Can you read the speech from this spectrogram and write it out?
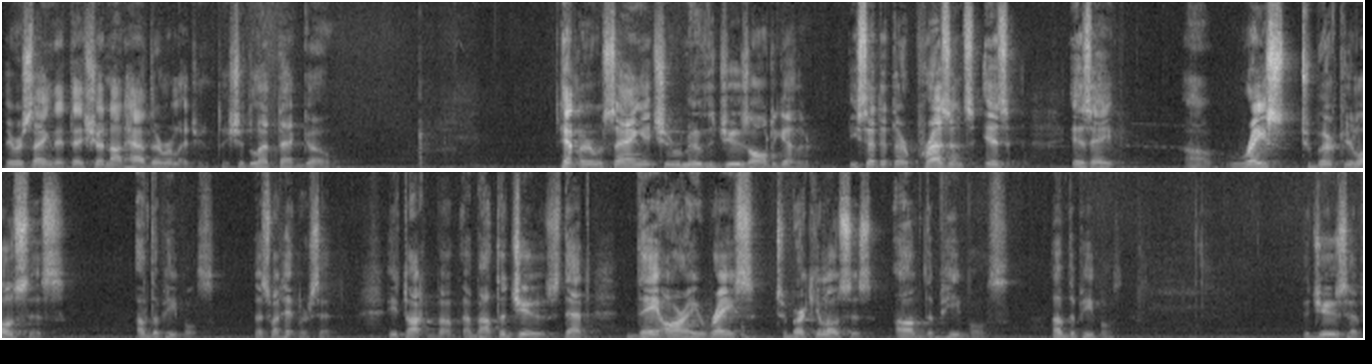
they were saying that they should not have their religion. They should let that go. Hitler was saying it should remove the Jews altogether. He said that their presence is, is a uh, race tuberculosis of the peoples. That's what Hitler said. He talked about, about the Jews, that they are a race tuberculosis of the peoples, of the peoples. The Jews have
